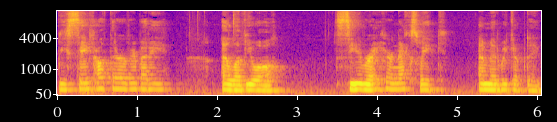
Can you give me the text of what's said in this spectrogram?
Be safe out there, everybody. I love you all. See you right here next week and midweek update.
